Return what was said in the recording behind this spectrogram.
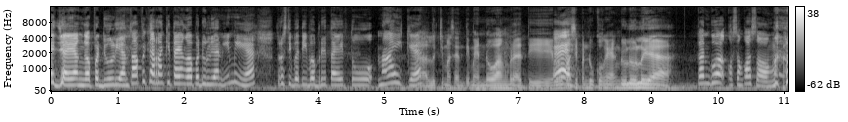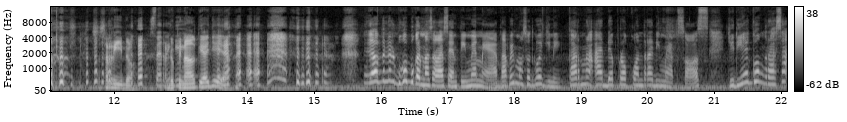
aja yang nggak pedulian tapi karena kita yang nggak pedulian ini ya terus tiba-tiba berita itu naik ya Nah, lu cuma sentimen doang berarti. Lu Eh. masih pendukung yang dulu lu ya. Kan gue kosong kosong Seri dong. seri Adu penalti aja ya. nggak bener gue bukan masalah sentimen ya Hmm. tapi maksud gue gini karena ada pro kontra di medsos jadinya gue ngerasa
